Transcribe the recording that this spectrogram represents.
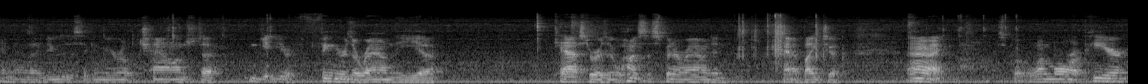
And as I do this, it can be a real challenge to get your fingers around the uh, caster as it wants to spin around and kind of bite you. Alright, let's put one more up here.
